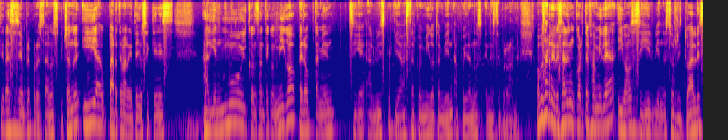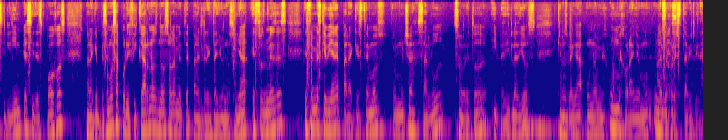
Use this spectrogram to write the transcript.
Gracias siempre por estarnos escuchando. Y aparte, Margarita, yo sé que eres alguien muy constante conmigo, pero también sigue a Luis porque ya va a estar conmigo también apoyándonos en este programa. Vamos a regresar de un corte familia y vamos a seguir viendo estos rituales y limpias y despojos para que empecemos a purificarnos no solamente para el 31, sino ya estos meses, este mes que viene para que estemos con mucha salud sobre todo y pedirle a Dios que nos venga una un mejor año, una Así mejor es. estabilidad.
